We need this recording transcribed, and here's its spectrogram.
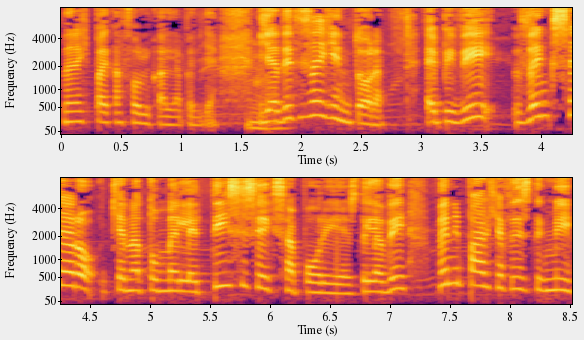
δεν έχει πάει καθόλου καλά, παιδιά. Γιατί τι θα γίνει τώρα; Επειδή δεν ξέρω και να το μελετήσεις έχεις απορίες. Δηλαδή δεν υπάρχει αυτή τη στιγμή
